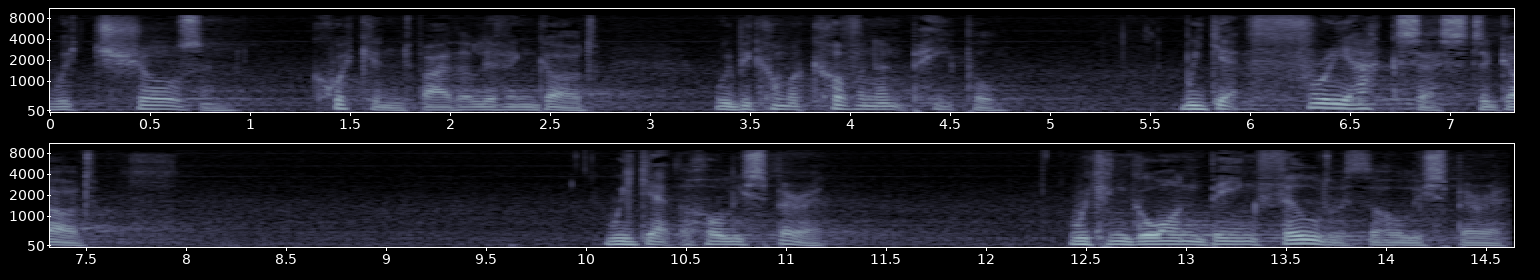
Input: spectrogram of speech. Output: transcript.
We're chosen, quickened by the living God. We become a covenant people. We get free access to God. We get the Holy Spirit. We can go on being filled with the Holy Spirit.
